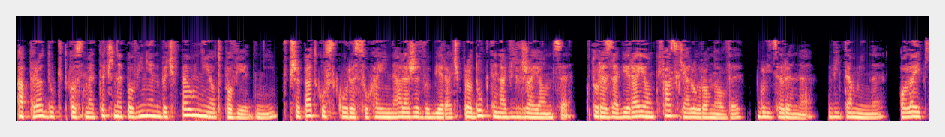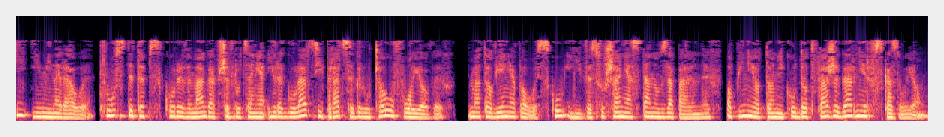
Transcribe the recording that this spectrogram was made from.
a produkt kosmetyczny powinien być w pełni odpowiedni. W przypadku skóry suchej należy wybierać produkty nawilżające, które zawierają kwas hialuronowy, glicerynę, witaminy, olejki i minerały. Tłusty typ skóry wymaga przywrócenia i regulacji pracy gruczołów łojowych matowienia połysku i wysuszania stanów zapalnych. Opinie o toniku do twarzy Garnier wskazują,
